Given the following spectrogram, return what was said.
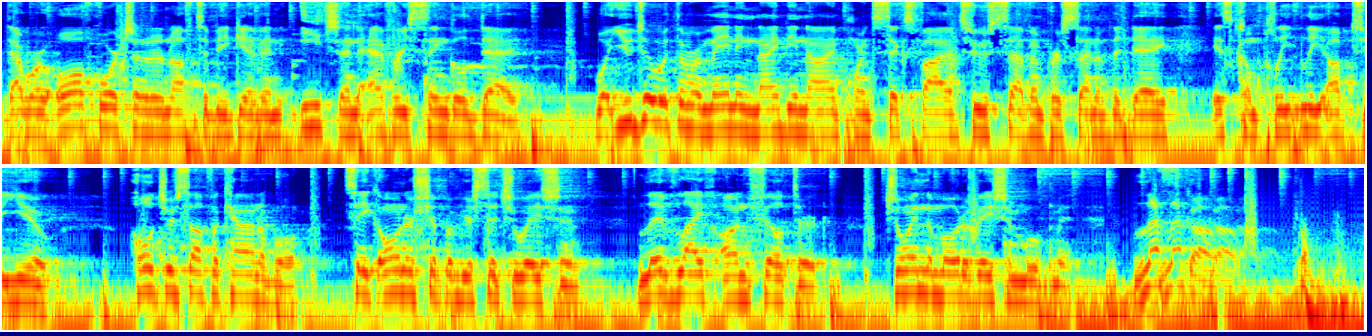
that we're all fortunate enough to be given each and every single day. What you do with the remaining 99.6527% of the day is completely up to you. Hold yourself accountable. Take ownership of your situation. Live life unfiltered. Join the motivation movement. Let's, Let's go. go.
